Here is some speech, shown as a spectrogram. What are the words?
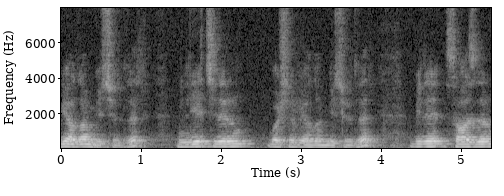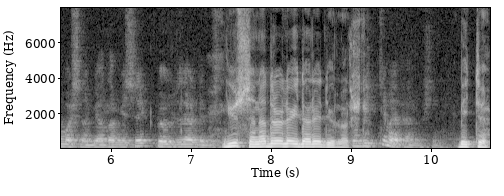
bir adam geçirdiler. Milliyetçilerin başına bir adam geçirdiler. bir de sağcıların başına bir adam geçerek böldüler demiş. 100 senedir öyle idare ediyorlar işte. bitti mi efendim şimdi? Bitti.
